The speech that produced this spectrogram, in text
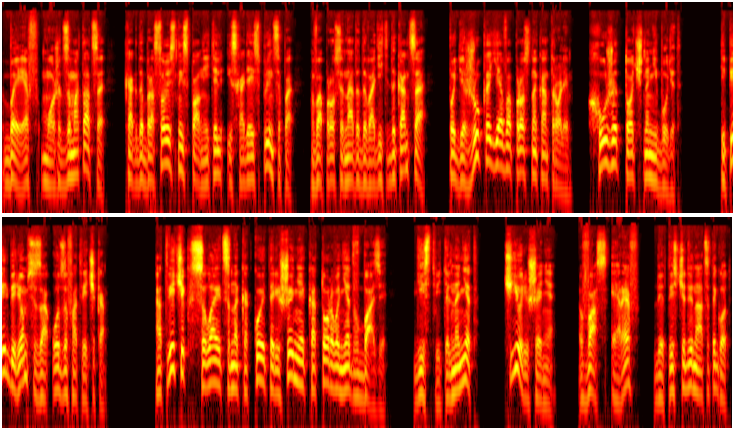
БФ может замотаться. Как добросовестный исполнитель, исходя из принципа, вопросы надо доводить до конца. Подержу-ка я вопрос на контроле. Хуже точно не будет. Теперь беремся за отзыв ответчика. Ответчик ссылается на какое-то решение, которого нет в базе. Действительно нет. Чье решение? ВАС РФ, 2012 год.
